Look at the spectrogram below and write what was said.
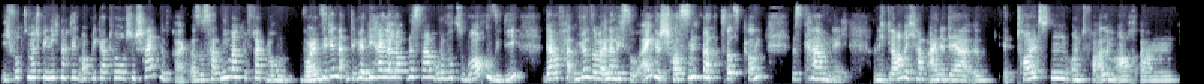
Ich wurde zum Beispiel nicht nach dem obligatorischen Schein gefragt. Also es hat niemand gefragt, warum wollen Sie den, die Heilerlaubnis haben oder wozu brauchen Sie die? Darauf hatten wir uns aber innerlich so eingeschossen, dass das kommt. Das kam nicht. Und ich glaube, ich habe eine der äh, tollsten und vor allem auch ähm,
